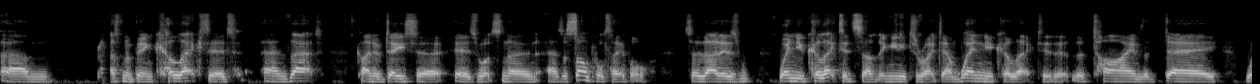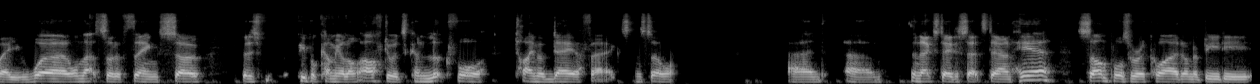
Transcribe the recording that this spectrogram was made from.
um, plasma being collected, and that kind of data is what's known as a sample table. So that is when you collected something, you need to write down when you collected it, the time, the day, where you were, all that sort of thing. So that people coming along afterwards can look for time of day effects and so on. And um, the next data set's down here. Samples were acquired on a BD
